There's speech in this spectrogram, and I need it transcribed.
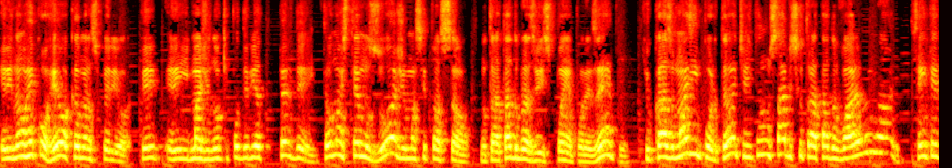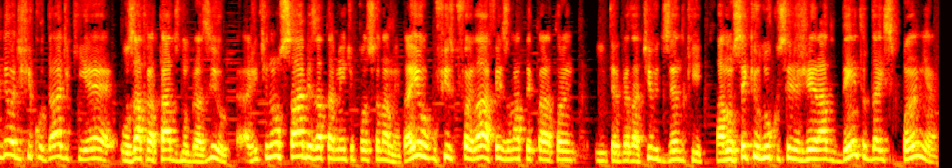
ele não recorreu à Câmara Superior, ele, ele imaginou que poderia perder. Então nós temos hoje uma situação, no Tratado Brasil e Espanha, por exemplo, que o caso mais importante, a gente não sabe se o tratado vale ou não vale. Você entendeu a dificuldade que é usar tratados no Brasil? A gente não sabe exatamente o posicionamento. Aí o, físico foi lá, fez uma declaratória interpretativo dizendo que, a não ser que o lucro seja gerado dentro da Espanha,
